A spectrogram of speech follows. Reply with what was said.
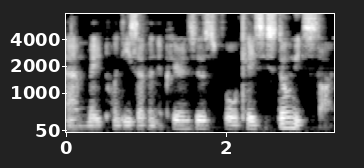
and made 27 appearances for Casey Stoney's side.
